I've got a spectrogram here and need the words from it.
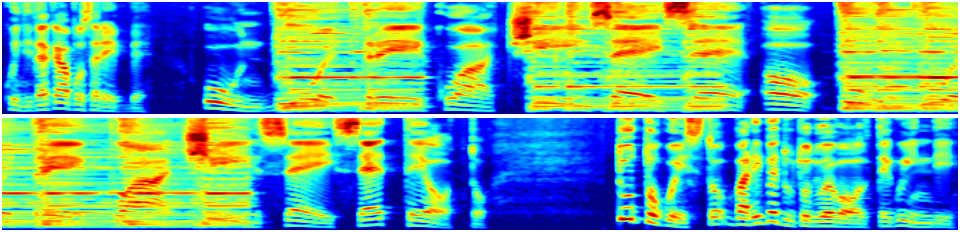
Quindi da capo sarebbe 1, 2, 3, 4, 5, 6, 6, 8. 1, 2, 3, 4, 5, 6, 7, 8. Tutto questo va ripetuto due volte, quindi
